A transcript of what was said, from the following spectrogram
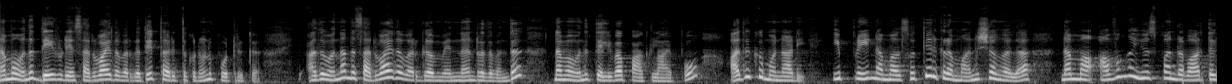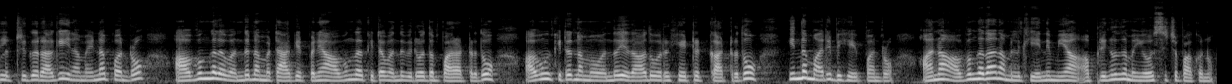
நம்ம வந்து தேவனுடைய சர்வாயுத வர்க்கத்தை தரித்துக்கணும்னு போட்டிருக்கு. அது வந்து அந்த சர்வாயுத வர்க்கம் என்னன்றதை வந்து நம்ம வந்து தெளிவாக பார்க்கலாம் இப்போது அதுக்கு முன்னாடி இப்படி நம்ம சுற்றி இருக்கிற மனுஷங்களை நம்ம அவங்க யூஸ் பண்ணுற வார்த்தைகளை ட்ரிகர் ஆகி நம்ம என்ன பண்ணுறோம் அவங்கள வந்து நம்ம டார்கெட் பண்ணி அவங்கக்கிட்ட வந்து விரோதம் பாராட்டுறதும் அவங்கக்கிட்ட நம்ம வந்து ஏதாவது ஒரு ஹேட்ரட் காட்டுறதும் இந்த மாதிரி பிஹேவ் பண்ணுறோம் ஆனால் அவங்க தான் நம்மளுக்கு எனிமியா அப்படிங்கிறத நம்ம யோசிச்சு பார்க்கணும்.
